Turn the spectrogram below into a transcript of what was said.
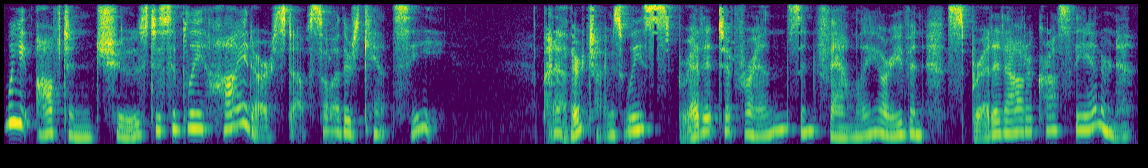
We often choose to simply hide our stuff so others can't see. But other times we spread it to friends and family or even spread it out across the internet.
